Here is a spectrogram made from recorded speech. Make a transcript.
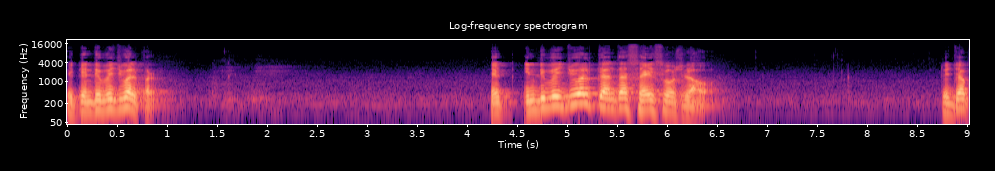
ایک انڈیویجول پر۔ ایک انڈیویجول کے اندر صحیح سوچ لاؤ۔ تو جب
